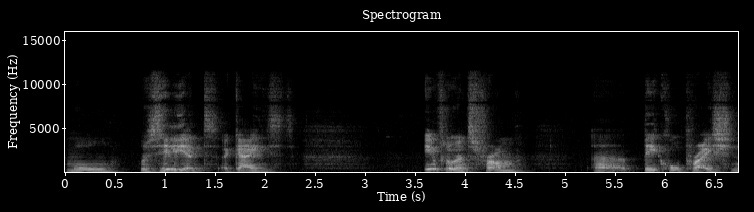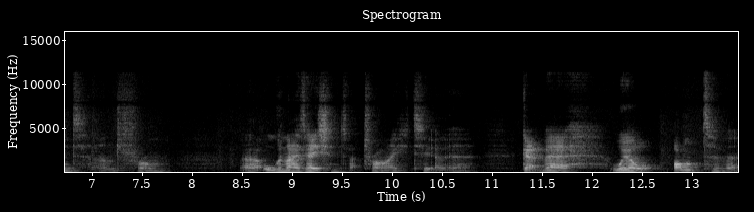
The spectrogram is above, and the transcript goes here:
more resilient against influence from uh, big corporations and from uh, organisations that try to uh, get their will onto the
